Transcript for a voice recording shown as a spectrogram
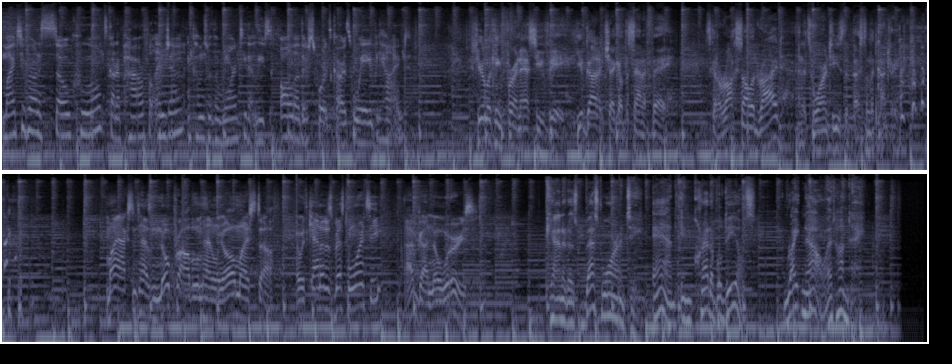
My Tiburon is so cool. It's got a powerful engine and comes with a warranty that leaves all other sports cars way behind. If you're looking for an SUV, you've got to check out the Santa Fe. It's got a rock-solid ride, and its warranty is the best in the country. my Accent has no problem handling all my stuff. And with Canada's best warranty, I've got no worries. Canada's best warranty and incredible deals. Right now at Hyundai.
